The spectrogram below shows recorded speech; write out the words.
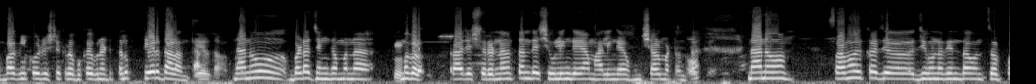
ಬಾಗಲಕೋಟೆ ಡಿಸ್ಟ್ರಿಕ್ಟ್ ರಬಕೈಬನಟ್ಟಿ ತಾಲೂಕು ತೇರ್ದಾಳ ಅಂತ. ನಾನು ಬಡ ಜಂಗಮನ ಮಗಳು ರಾಜೇಶ್ವರಿ. ನನ್ನ ತಂದೆ ಶಿವಲಿಂಗಯ್ಯ ಮಹಾಲಿಂಗಯ್ಯ ಹುಣಸಾಳ್ ಮಠ ಅಂತ. ನಾನು ಸಾಮೂಹಿಕ ಜೀವನದಿಂದ ಒಂದ್ ಸ್ವಲ್ಪ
